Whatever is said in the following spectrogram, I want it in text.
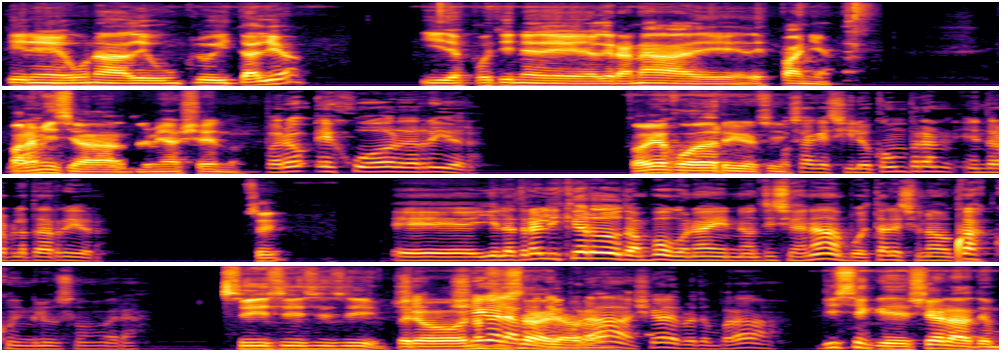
Tiene una de un club de Italia y después tiene de Granada de, España. Para mí se va a terminar yendo. Pero es jugador de River. Todavía es jugador de River, sí. O sea que si lo compran, entra plata de River. Sí. Eh, y el lateral izquierdo tampoco, no hay noticia de nada, puede estar lesionado casco incluso ahora. Sí, sí, sí, sí. Pero ¿Llega no la pretemporada? ¿Llega la pretemporada? Dicen que llega la,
